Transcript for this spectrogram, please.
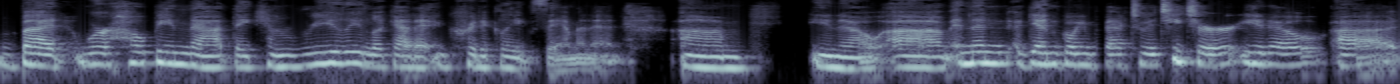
but we're hoping that they can really look at it and critically examine it um, you know um, and then again going back to a teacher you know uh,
